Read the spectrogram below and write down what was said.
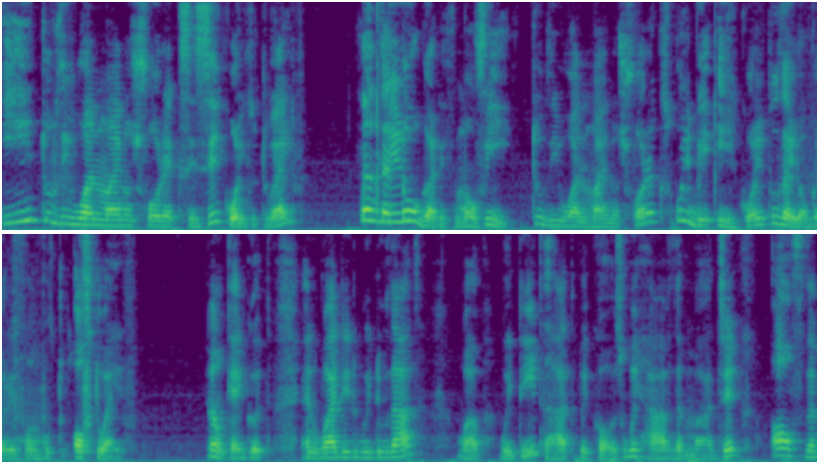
e to the 1 minus 4x is equal to 12, then the logarithm of e to the 1 minus 4x will be equal to the logarithm of 12. Okay, good. And why did we do that? Well, we did that because we have the magic of the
